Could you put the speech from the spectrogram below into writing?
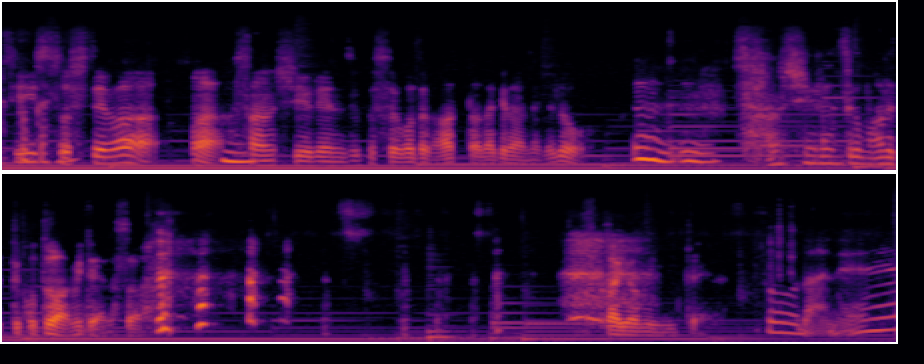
事実としては、まあ、うん。3週連続そういうことがあっただけなんだけど、うんうん。3週連続もあるってことはみたいなさ。深読みみたいそうだね。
